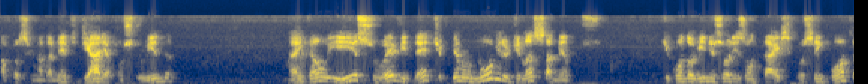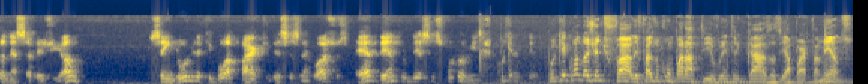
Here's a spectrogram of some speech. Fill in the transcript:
aproximadamente, de área construída. É, então, e isso evidente pelo número de lançamentos de condomínios horizontais que você encontra nessa região, sem dúvida que boa parte desses negócios é dentro desses condomínios. Porque, porque quando a gente fala e faz um comparativo entre casas e apartamentos,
